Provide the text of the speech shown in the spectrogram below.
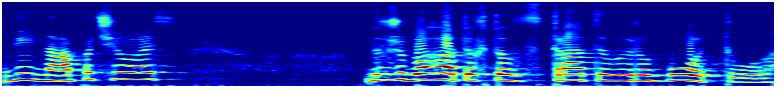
війна почалась. Дуже багато хто втратили роботу,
